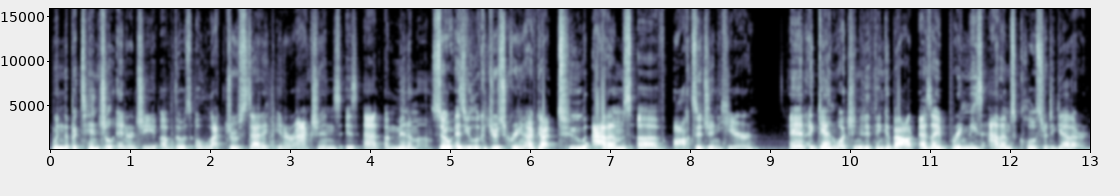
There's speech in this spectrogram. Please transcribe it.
when the potential energy of those electrostatic interactions is at a minimum. So as you look at your screen, I've got two atoms of oxygen here. And again, what you need to think about as I bring these atoms closer together,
